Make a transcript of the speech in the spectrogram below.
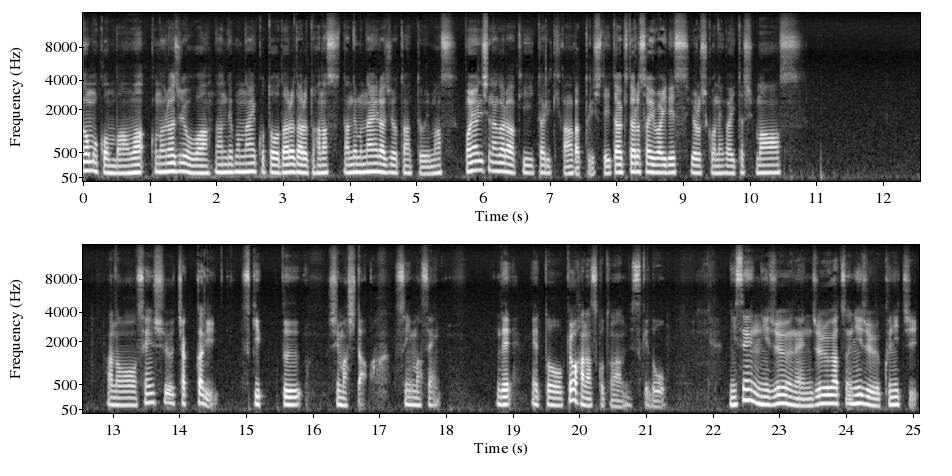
どうもこんばんは。このラジオは何でもないことをだらだらと話す何でもないラジオとなっております。ぼんやりしながら聞いたり聞かなかったりしていただけたら幸いです。よろしくお願いいたします。あの、先週ちゃっかりスキップしました。すいません。で、えっと、今日話すことなんですけど、2020年10月29日、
